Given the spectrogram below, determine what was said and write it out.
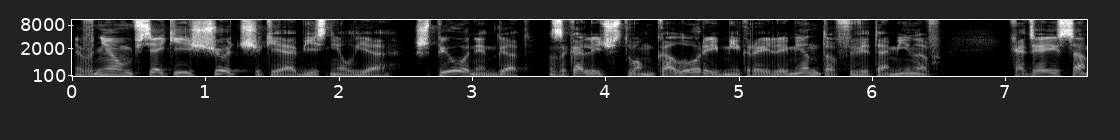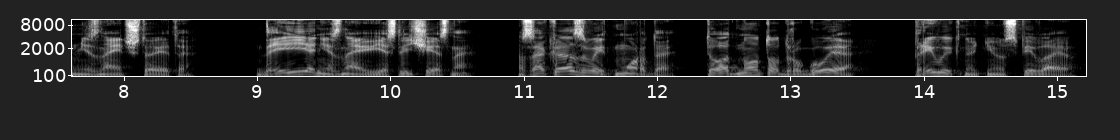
«В нем всякие счетчики», — объяснил я. «Шпионит, гад, за количеством калорий, микроэлементов, витаминов. Хотя и сам не знает, что это. Да и я не знаю, если честно. Заказывает морда. То одно, то другое. Привыкнуть не успеваю.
